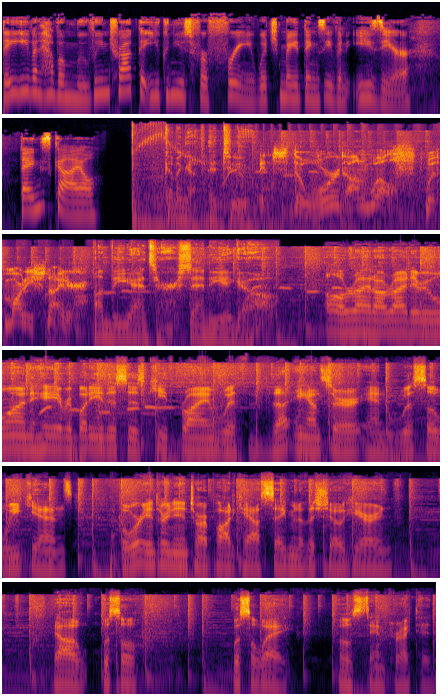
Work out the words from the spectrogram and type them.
They even have a moving truck that you can use for free, which made things even easier. Thanks, Kyle. Coming up at 2 It's the Word on Wealth with Marty Schneider. on The Answer San Diego. All right, all right, everyone. Hey, everybody. This is Keith Bryan with The Answer and Whissel Weekends. But we're entering into our podcast segment of the show here, and uh, whissel, whissel away. Oh, stand corrected.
